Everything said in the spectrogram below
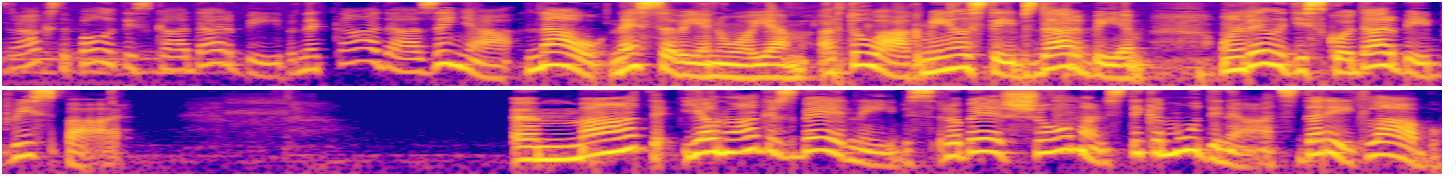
Raksta politiskā darbība nekādā ziņā nav nesavienojama ar tuvāk mīlestības darbiem un reliģisko darbību vispār. Māte jau no agras bērnības Roberts Šumanis tika mudināts darīt labu.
